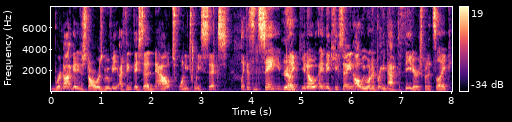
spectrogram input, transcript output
we're not getting a Star Wars movie. I think they said now 2026. Like that's insane. Yeah. Like you know, and they keep saying, "Oh, we want to bring it back to theaters," but it's like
